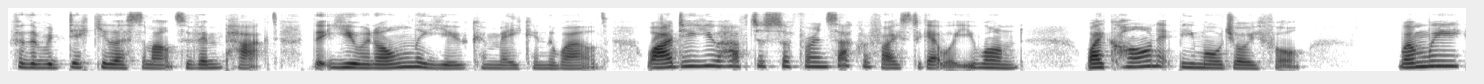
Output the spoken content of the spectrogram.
for the ridiculous amounts of impact that you and only you can make in the world. Why do you have to suffer and sacrifice to get what you want? Why can't it be more joyful? When we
